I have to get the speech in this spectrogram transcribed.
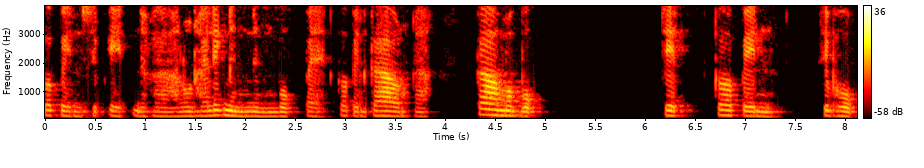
ก็เป็นสิบเอ็ดนะคะ ลงท้ายเลขหนึ่งหนึ่งบวกแปดก็เป็นเก้านะคะเก้ามาบวกเจ็ดก็เป็นสิบหก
